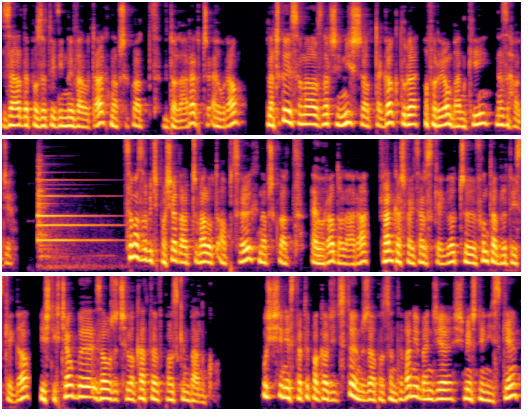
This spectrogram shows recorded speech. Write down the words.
za depozyty w innych walutach, np. w dolarach czy euro? Dlaczego jest ono znacznie niższe od tego, które oferują banki na zachodzie? Co ma zrobić posiadacz walut obcych, np. euro, dolara, franka szwajcarskiego czy funta brytyjskiego, jeśli chciałby założyć lokatę w polskim banku? Musi się niestety pogodzić z tym, że oprocentowanie będzie śmiesznie niskie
